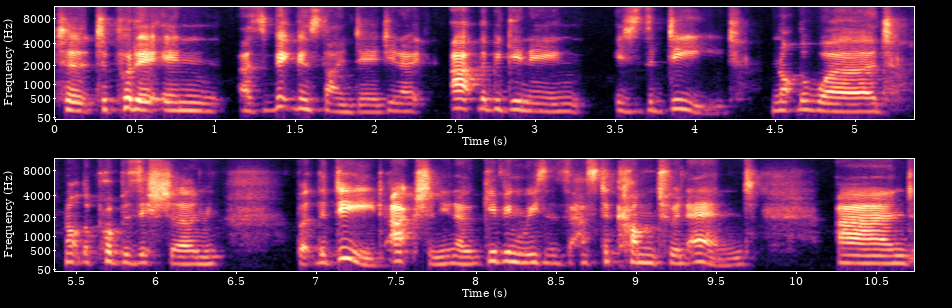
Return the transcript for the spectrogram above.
to, to put it in as Wittgenstein did, you know, at the beginning is the deed, not the word, not the proposition, but the deed, action, you know, giving reasons has to come to an end. And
